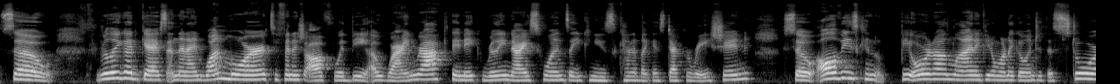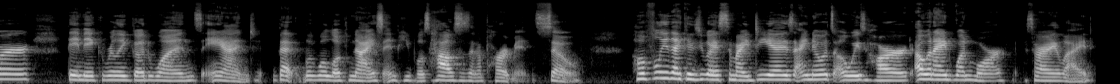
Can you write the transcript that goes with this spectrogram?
So really good gifts. And then I had one more to finish off would be a wine rack. They make really nice ones that you can use kind of like as decoration. So all of these can be ordered online if you don't want to go into the store. They make really good ones and that will look nice in people's houses and apartments. So hopefully that gives you guys some ideas. I know it's always hard. Oh, and I had one more. Sorry, I lied.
